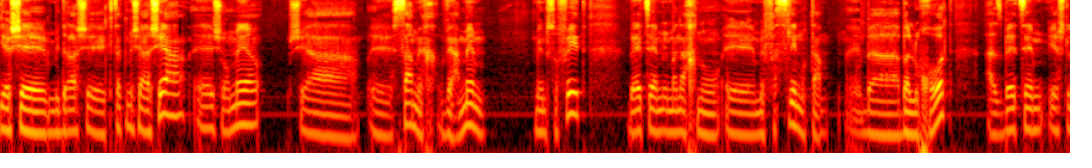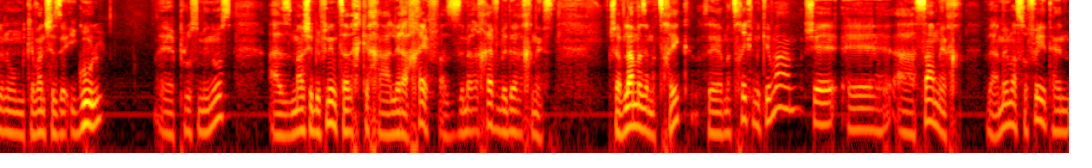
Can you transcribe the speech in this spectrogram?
יש אה, מדרש קצת משעשע, שאומר שהסמך והמם, מם סופית, בעצם אם אנחנו אה, מפסלים אותם אה, בלוחות, אז בעצם יש לנו, מכיוון שזה עיגול, אה, פלוס מינוס, אז מה שבפנים צריך ככה לרחף, אז זה מרחף בדרך נס. עכשיו, למה זה מצחיק? זה מצחיק מכיוון שהסמך והמם הסופית הן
